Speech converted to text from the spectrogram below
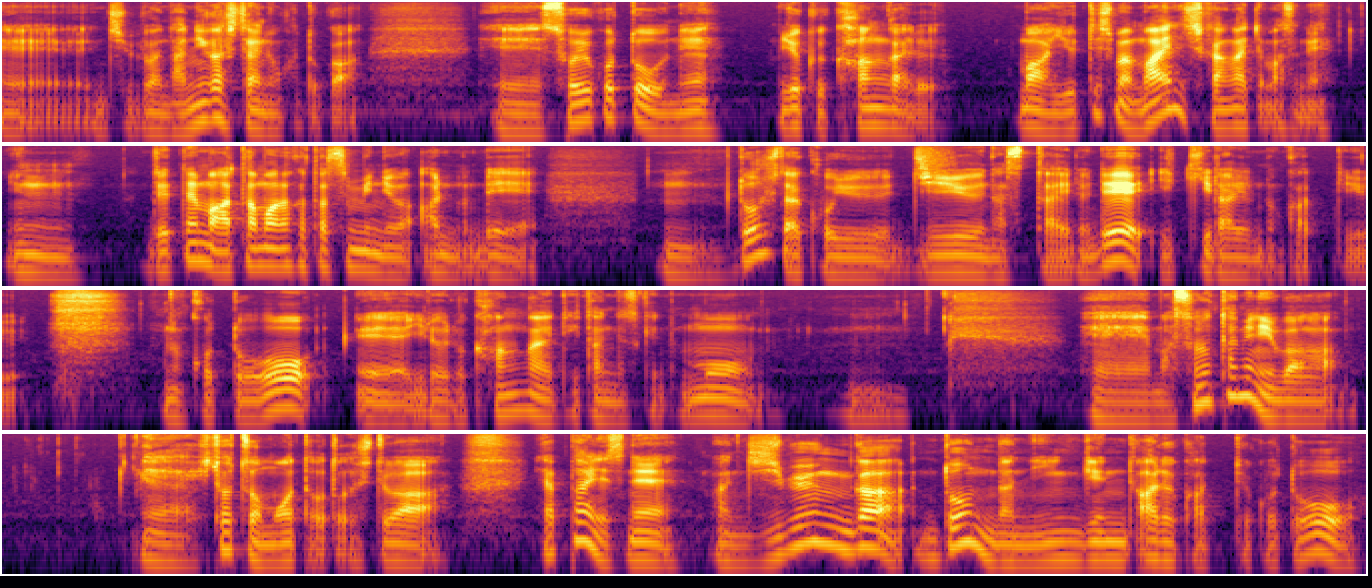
えー、自分は何がしたいのかとか、えー、そういうことをねよく考えるまあ言ってしまう毎日考えてますね。うん。絶対まあ頭の片隅にはあるので、うん、どうしたらこういう自由なスタイルで生きられるのかっていうことを、えー、いろいろ考えていたんですけども、うんえー、まあ、そのためには、えー、一つ思ったこととしてはやっぱりですね、まあ、自分がどんな人間であるかっていうことを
